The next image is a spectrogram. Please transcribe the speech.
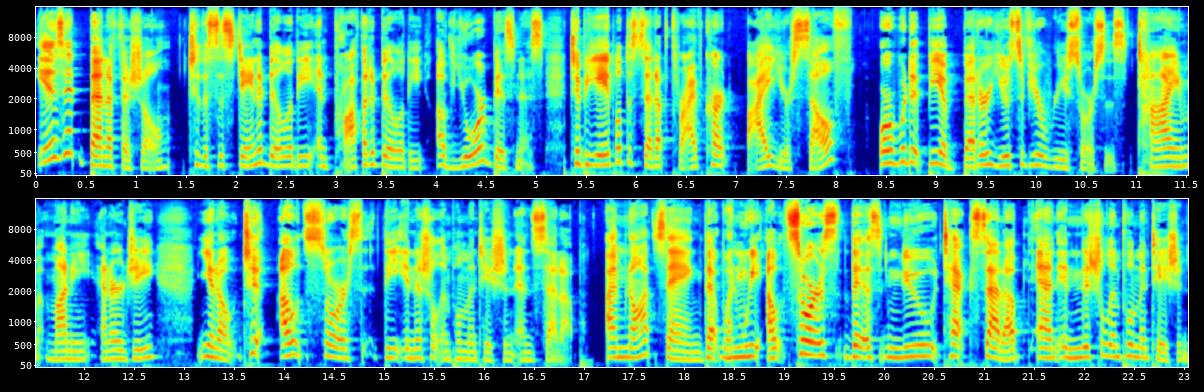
is it beneficial to the sustainability and profitability of your business to be able to set up Thrivecart by yourself? Or would it be a better use of your resources, time, money, energy, you know, to outsource the initial implementation and setup? I'm not saying that when we outsource this new tech setup and initial implementation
